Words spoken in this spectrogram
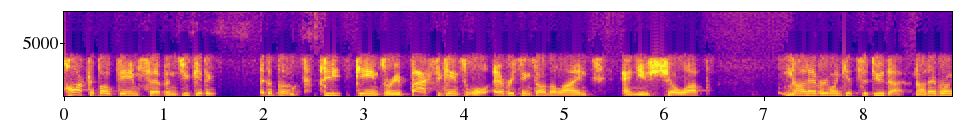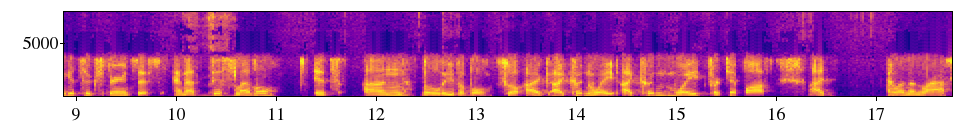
talk about game sevens. You get excited about these games where your back's against the wall, everything's on the line, and you show up. Not everyone gets to do that. Not everyone gets to experience this. And at this level, it's unbelievable. So I, I couldn't wait. I couldn't wait for tip off. I Ellen and last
